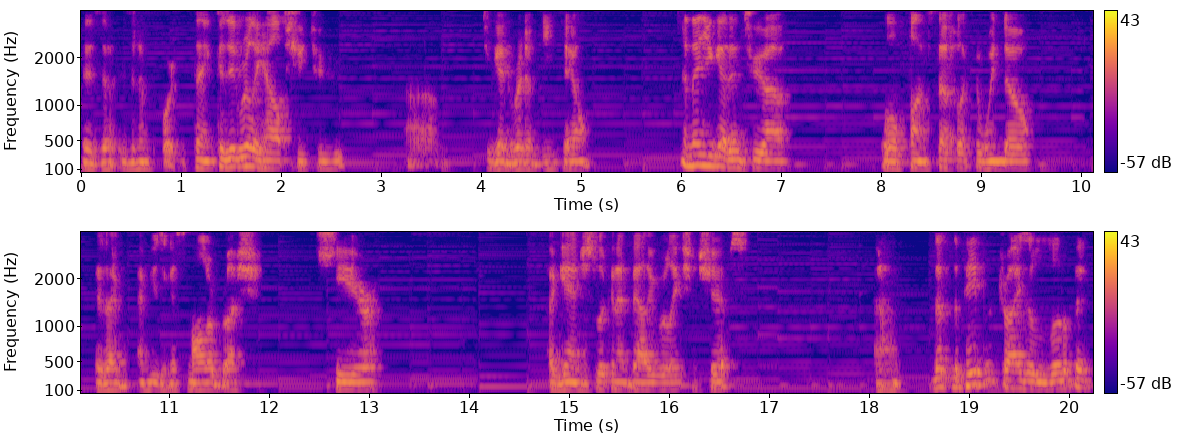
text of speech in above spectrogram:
is, a, is an important thing because it really helps you to um, to get rid of detail. And then you get into uh, little fun stuff like the window, as I'm, I'm using a smaller brush here. Again, just looking at value relationships. Um, the, the paper dries a little bit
